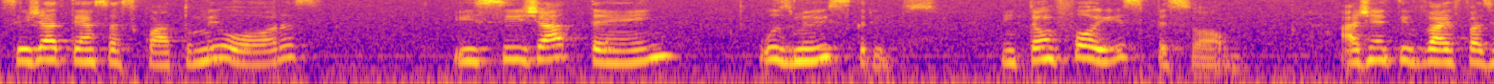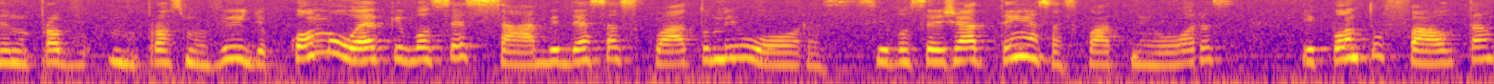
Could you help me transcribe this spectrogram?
se já tem essas 4 mil horas e se já tem os mil inscritos. Então foi isso, pessoal. A gente vai fazer no, no, próximo vídeo como é que você sabe dessas 4 mil horas. Se você já tem essas 4 mil horas e quanto falta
